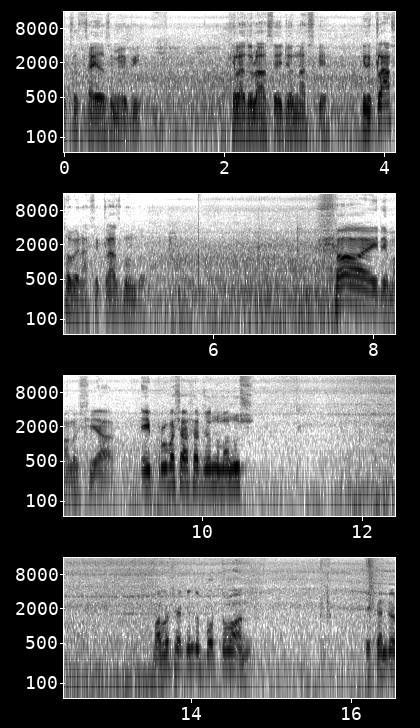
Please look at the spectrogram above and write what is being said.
এক্সারসাইজ আছে মেবি খেলাধুলা আছে এই জন্য আজকে। কিন্তু ক্লাস হবে না, আজকে ক্লাস বন্ধ। হয় রে মালয়েশিয়া। এই প্রবাসে আসার জন্য মানুষ মালয়েশিয়া কিন্তু বর্তমান এখানকার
